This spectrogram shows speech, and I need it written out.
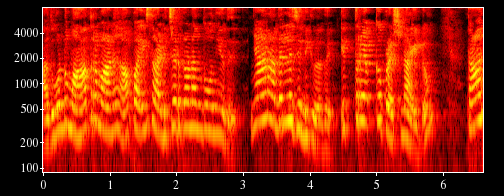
അതുകൊണ്ട് മാത്രമാണ് ആ പൈസ അടിച്ചെടുക്കണമെന്ന് തോന്നിയത്. ഞാൻ അതല്ല ചിന്തിക്കുന്നത്. ഇത്രയൊക്കെ പ്രശ്നമായിട്ടും താൻ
